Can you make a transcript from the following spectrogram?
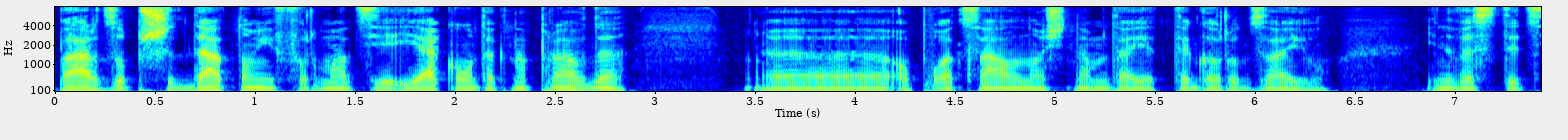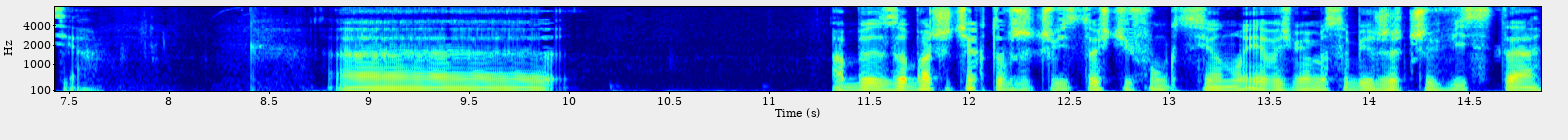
bardzo przydatną informację, jaką tak naprawdę e, opłacalność nam daje tego rodzaju inwestycja. E, aby zobaczyć, jak to w rzeczywistości funkcjonuje, weźmiemy sobie rzeczywiste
